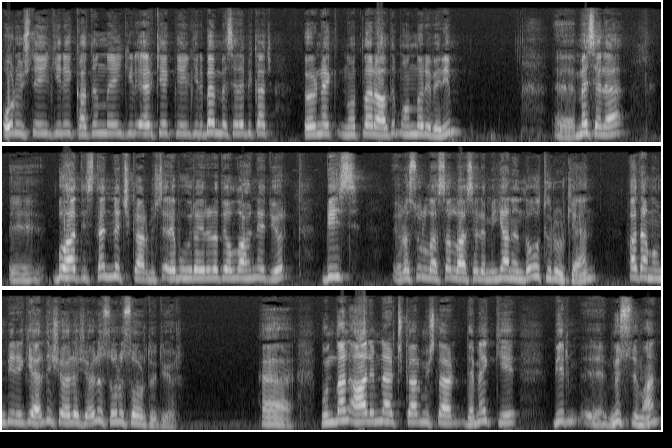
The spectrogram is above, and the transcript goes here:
oruçla ilgili, kadınla ilgili, erkekle ilgili. Ben mesela birkaç örnek notlar aldım. Onları vereyim. Ee, mesela e, bu hadisten ne çıkarmışlar? Ebu Hureyre radıyallahu ne diyor? Biz e, Resulullah sallallahu aleyhi ve sellemin yanında otururken adamın biri geldi şöyle şöyle soru sordu diyor. He, bundan alimler çıkarmışlar. Demek ki bir e, Müslüman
